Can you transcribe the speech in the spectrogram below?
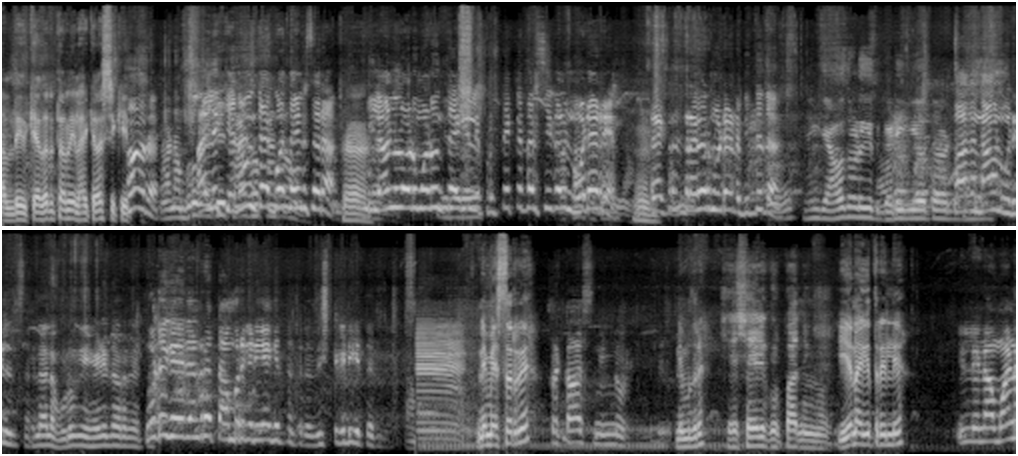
ಅಲ್ಲಿ ಕೆದರಿ ತಂದು ಇಲ್ಲಿ ಹಾಕಿದ ಸಿಕ್ಕಿ. ಅಲ್ಲಿ ಕೆಲವೊಂದ್ ಗೊತ್ತಾಯಿಲ್ಲ ಸರ್? ಇಲ್ಲಿ ಅನ್ಲೋಡ್ ಮಾಡುವಂತ ಇಲ್ಲಿ ಪ್ರತ್ಯೇಕ ದರ್ಶಿಗಳು ನೋಡ್ಯಾರ್ರಿ. ಟ್ರ್ಯಾಕ್ಟರ್ ಡ್ರೈವರ್ ನೋಡ್ಯಾರ ಬಿದ್ದದ. ನಿಮ್ಗೆ ಯಾವ್ದೊಳಗೆ ಗಡಿಗೆ ಅದ ನಾವು ನೋಡಿಲ್ಲ ಸರ್. ಇಲ್ಲ ಹುಡುಗಿ ಹುಡುಗ ಹುಡುಗಿ ಏನಂದ್ರೆ ತಾಂಬರ್ ಗಡಿ ಆಗಿತ್ತತ್ರಿ ಇಷ್ಟು ಗಡಿ ಇತ್ತತ್ರಿ. ನಿಮ್ಮ ಹೆಸರು ರೀ ಪ್ರಕಾಶ್ ನಿನ್ನೂರ್ ನಿಮ್ದ್ರಿ? ಶೇಷೈಲಿ ಗುರುಪಾದ್ ನಿಂಗ್ ಏನಾಗಿತ್ರಿ ಇಲ್ಲಿ? ಇಲ್ಲಿ ನಾವು ಮಣ್ಣ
